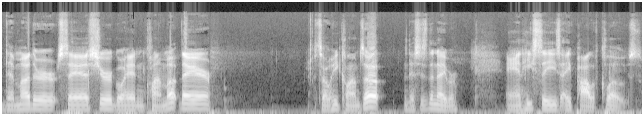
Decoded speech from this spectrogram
The mother says, Sure, go ahead and climb up there. So he climbs up. This is the neighbor. And he sees a pile of clothes.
